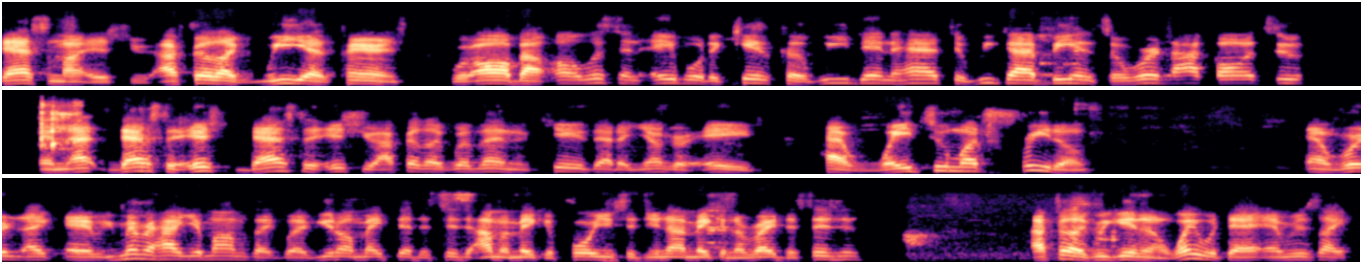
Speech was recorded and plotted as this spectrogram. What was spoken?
That's my issue. I feel like we as parents we're all about oh let's enable the kids because we didn't have to, we got being so we're not going to. And that that's the issue. That's the issue. I feel like we're letting kids at a younger age have way too much freedom and we're like, and remember how your mom's like, well, if you don't make that decision, I'm gonna make it for you. Since you're not making the right decision. I feel like we're getting away with that, and we're just like,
